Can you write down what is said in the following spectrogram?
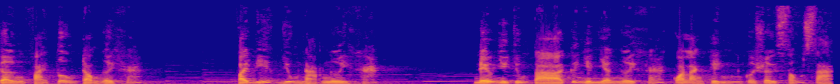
cần phải tôn trọng người khác, phải biết dung nạp người khác. Nếu như chúng ta cứ nhìn nhận người khác qua lăng kính của sự xấu xa,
